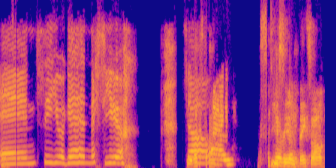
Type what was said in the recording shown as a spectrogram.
and see you again next year. See you next time. Bye. See Take you care, soon. Thanks all.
